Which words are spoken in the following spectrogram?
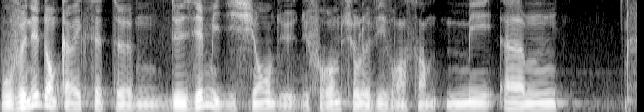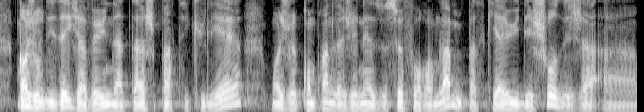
Vous venez donc avec cette euh, deuxième édition du, du Forum sur le vivre ensemble, mais euh, quand je vous disais que j'avais une attache particulière, moi je veux comprendre la genèse de ce forum-là, mais parce qu'il y a eu des choses déjà à,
